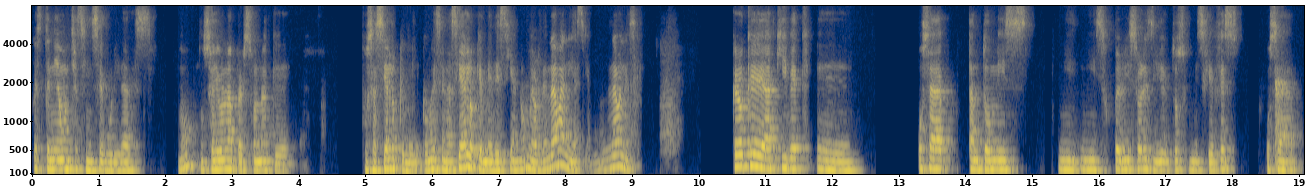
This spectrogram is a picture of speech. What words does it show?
pues tenía muchas inseguridades, ¿no? O sea, yo era una persona que, pues hacía lo que me, como dicen, hacía lo que me decían, ¿no? Me ordenaban y hacían, me ordenaban y hacían. Creo que aquí Beck, eh, o sea, tanto mis, mis supervisores directos, mis jefes, o sea,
